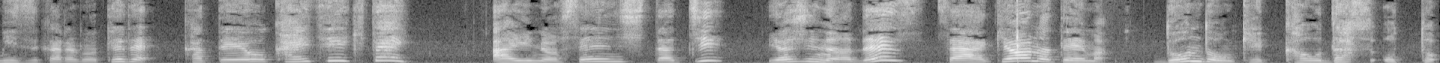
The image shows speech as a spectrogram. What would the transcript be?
自らの手で家庭を変えていきたい。愛の戦士たち吉野です。さあ今日のテーマ。どんどん結果を出す夫。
